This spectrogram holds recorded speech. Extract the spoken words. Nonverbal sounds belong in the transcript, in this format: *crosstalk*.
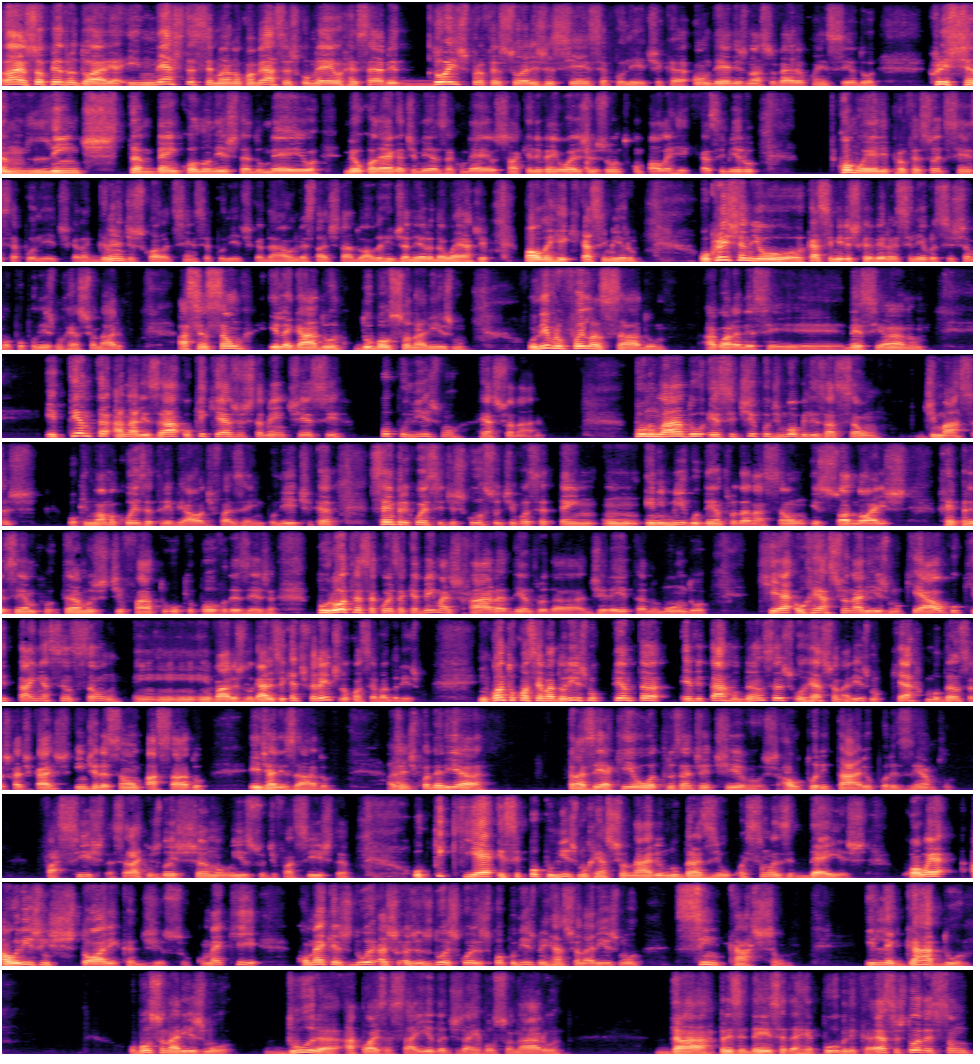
Olá, eu sou Pedro Dória e nesta semana o Conversas com o Meio recebe dois professores de ciência política, um deles nosso velho conhecido Christian Lynch, também colunista do Meio, meu colega de mesa com o Meio, só que ele vem hoje junto com Paulo Henrique Casimiro, como ele, professor de ciência política da grande escola de ciência política da Universidade Estadual do Rio de Janeiro, da UERJ, Paulo Henrique Casimiro. O Christian e o Casimiro escreveram esse livro, se chama Populismo Reacionário, Ascensão e Legado do Bolsonarismo. O livro foi lançado agora nesse, nesse ano e tenta analisar o que é justamente esse populismo reacionário. Por um lado, esse tipo de mobilização de massas, o que não é uma coisa trivial de fazer em política, sempre com esse discurso de você tem um inimigo dentro da nação e só nós representamos de fato o que o povo deseja. Por outra, essa coisa que é bem mais rara dentro da direita no mundo, que é o reacionarismo, que é algo que está em ascensão em, em, em, vários lugares e que é diferente do conservadorismo. Enquanto o conservadorismo tenta evitar mudanças, o reacionarismo quer mudanças radicais em direção a um passado idealizado. A gente poderia trazer aqui outros adjetivos. Autoritário, por exemplo, fascista. Será que os dois chamam isso de fascista? O que, que é esse populismo reacionário no Brasil? Quais são as ideias? Qual é a origem histórica disso? Como é que, como é que as, duas, as, as duas coisas, populismo e reacionarismo, se encaixam? E legado? O bolsonarismo dura após a saída de Jair Bolsonaro da presidência da República? Essas todas são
